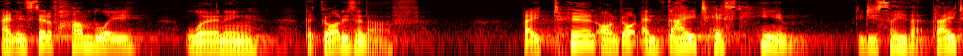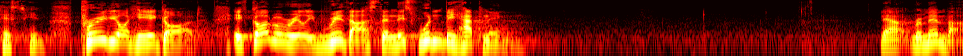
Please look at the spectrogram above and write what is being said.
And instead of humbly learning that God is enough, they turn on God and they test Him. Did you see that? They test Him. Prove you're here, God. If God were really with us, then this wouldn't be happening. Now, remember,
